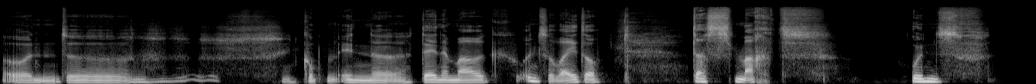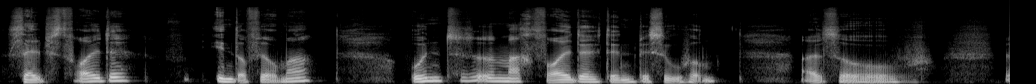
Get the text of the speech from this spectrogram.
und äh, in, Kuppen in äh, Dänemark und so weiter. Das macht uns selbst Freude in der Firma und äh, macht Freude den Besuchern. Also äh,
